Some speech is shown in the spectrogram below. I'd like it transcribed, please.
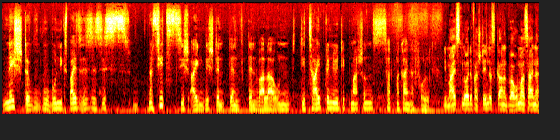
Nächte, wo, wo nichts bei ist. Es ist, man sitzt sich eigentlich den, den, den Waller und die Zeit benötigt man sonst hat man keinen Erfolg. Die meisten Leute verstehen das gar nicht, warum man seine,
